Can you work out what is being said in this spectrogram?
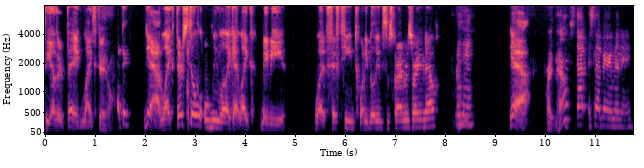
the other thing. Like, Scale. I think, yeah, like they're still only like at like maybe what 15, 20 million subscribers right now. Really? Mhm. Yeah, Right now? It's not. It's not very many.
